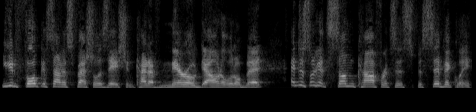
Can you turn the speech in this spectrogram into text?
you can focus on a specialization, kind of narrow down a little bit, and just look at some conferences specifically.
